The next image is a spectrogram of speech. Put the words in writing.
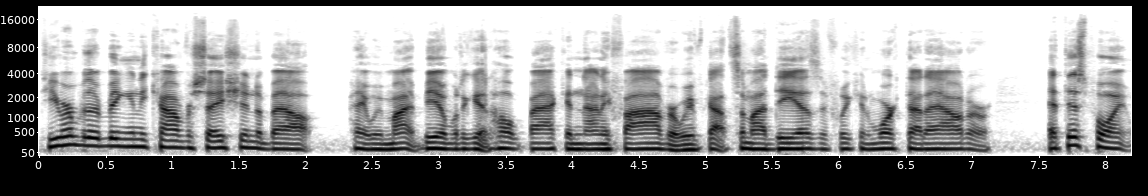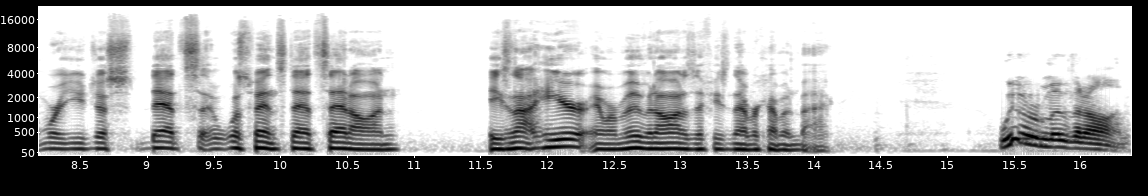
Do you remember there being any conversation about, hey, we might be able to get Hulk back in '95, or we've got some ideas if we can work that out, or at this point where you just dead was Vince dead set on he's not here and we're moving on as if he's never coming back. we were moving on.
